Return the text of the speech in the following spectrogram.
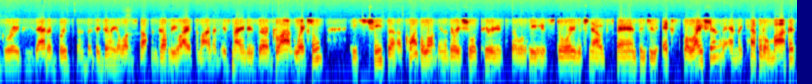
Group. He's out of Brisbane, but they're doing a lot of stuff in WA at the moment. His name is uh, Grant Wexel. He's achieved uh, quite a lot in a very short period, so we'll hear his story, which now expands into exploration and the capital market.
